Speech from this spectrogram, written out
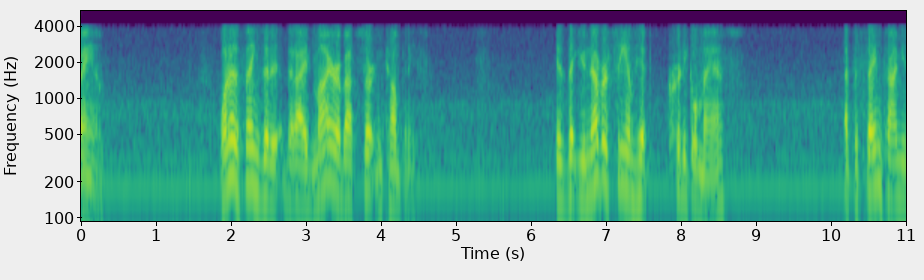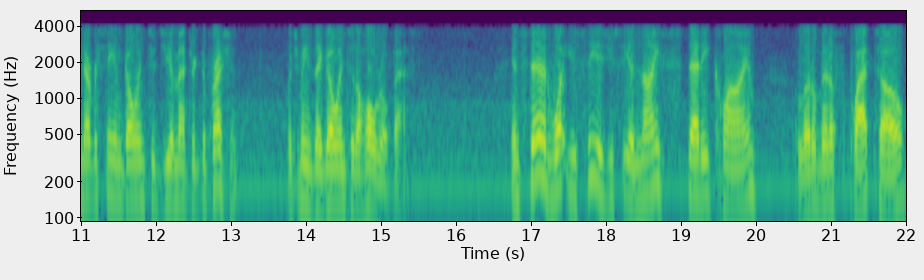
Bam. One of the things that that I admire about certain companies is that you never see them hit critical mass. At the same time, you never see them go into geometric depression, which means they go into the hole real fast. Instead, what you see is you see a nice steady climb, a little bit of plateau,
